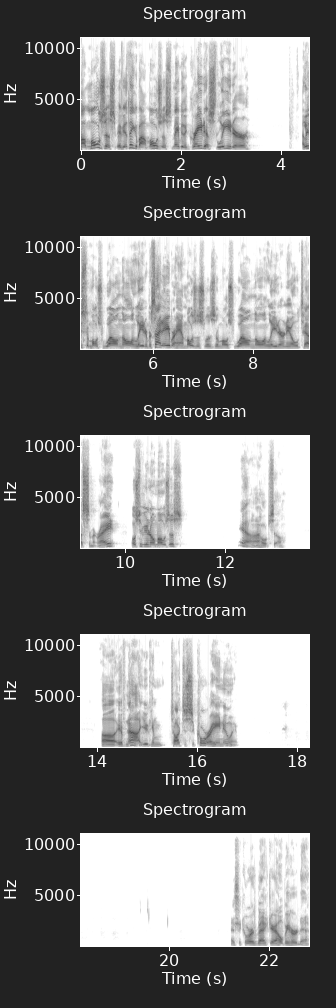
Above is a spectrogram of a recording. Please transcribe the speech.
Uh, Moses, if you think about Moses, maybe the greatest leader, at least the most well known leader, beside Abraham, Moses was the most well known leader in the Old Testament, right? Most of you know Moses? Yeah, I hope so. Uh, if not, you can talk to Sikora, he knew him. The chorus back there. I hope he heard that.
